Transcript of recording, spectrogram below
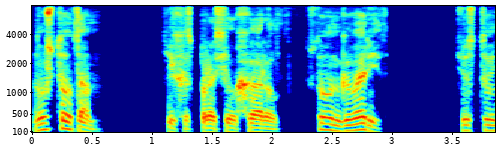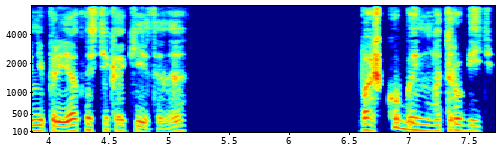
«Ну что там?» — тихо спросил Харалд. «Что он говорит? Чувствую неприятности какие-то, да?» «Башку бы ему отрубить»,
